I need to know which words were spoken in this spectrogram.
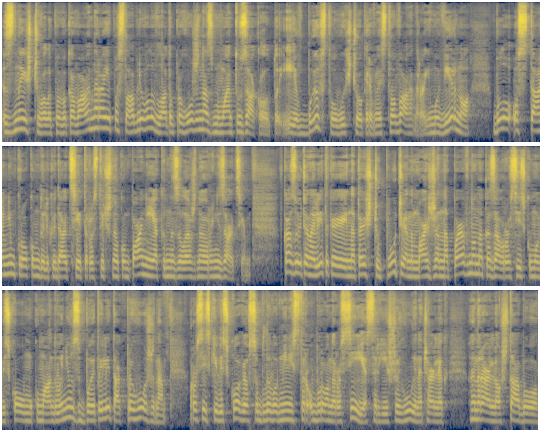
знищували ПВК Вагнера і послаблювали владу Пригожина з моменту заколоту. І вбивство вищого керівництва Вагнера ймовірно було останнім кроком до ліквідації терористичної компанії як незалежної організації. Вказують аналітики на те, що Путін майже напевно наказав російському військовому командуванню збити літак Пригожина. Російські військові, особливо міністр оборони Росії Сергій Шойгу і начальник генерального штабу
